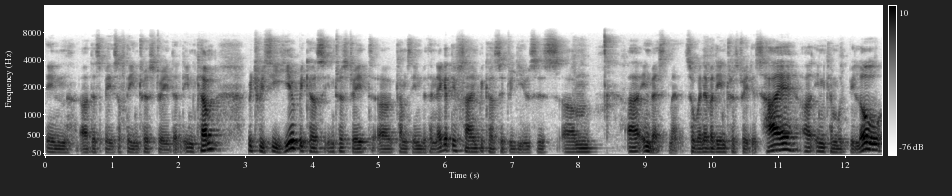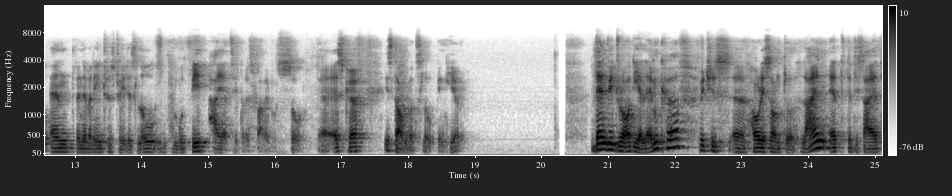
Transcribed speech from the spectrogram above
in uh, the space of the interest rate and income, which we see here because interest rate uh, comes in with a negative sign because it reduces um, uh, investment. So whenever the interest rate is high, uh, income would be low, and whenever the interest rate is low, income would be higher, ceteris paribus. So the IS curve is downward sloping here. Then we draw the LM curve, which is a horizontal line at the desired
